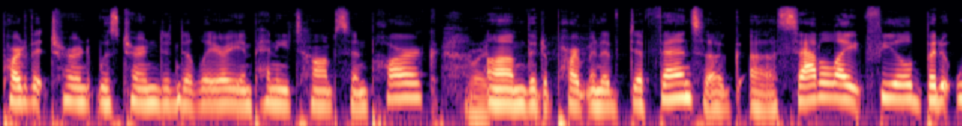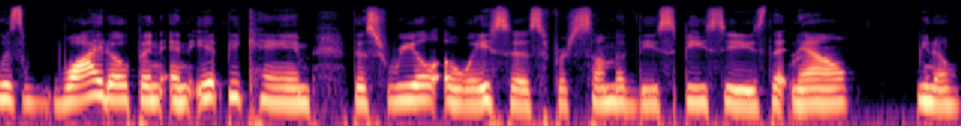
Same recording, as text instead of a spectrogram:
Part of it turned was turned into Larry and Penny Thompson Park, right. um, the Department of Defense, a, a satellite field, but it was wide open, and it became this real oasis for some of these species that now you know,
